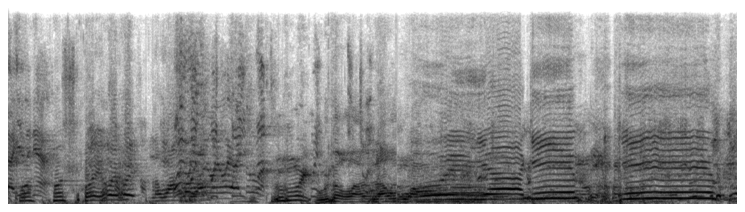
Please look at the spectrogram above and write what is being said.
อะเหี้ยอะไรเนี่ย เฮ้ยเฮ้ยเฮ้ยระวังโอ้ยระโอ้วัยงโอ้ยโอ้ยอะไรตัวระวังระวัง กิมกิมกิ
